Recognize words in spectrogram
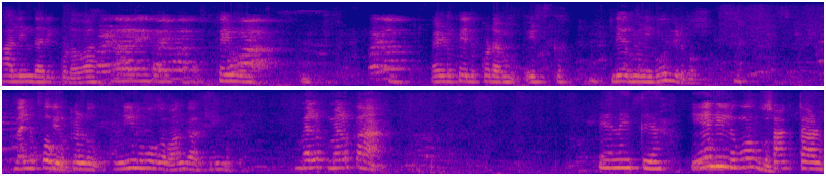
ಹಾಲಿನ ದಾರಿ ಕೊಡವ ಕೈ ಮುಗಿ. ಎರಡು ಕೈಲಿ ಕೊಡ ಇಡ್ಸ್ಕ. ದೇವ್ರ ಮನೆಗೆ ಹೋಗಿ ಇಡ್ಬೇಕು. ಮೆಲ್ಲಕ್ಕೆ ಹೋಗು. ತಿರ್ಕೊಂಡು ನೀನು ಹೋಗವ ಹಂಗ ಹಾಕಿಂದ. ಮೆಲ್ಕ ಮೆಲ್ಕ. ಏನೈತಿ? ಏನಿಲ್ಲ ಹೋಗು. ಸಾಕ್ತಾಳು.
